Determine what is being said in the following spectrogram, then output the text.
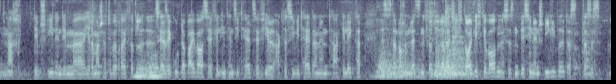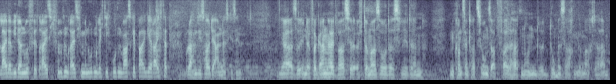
Nach dem Spiel, in dem äh, Ihre Mannschaft über drei Viertel äh, sehr, sehr gut dabei war, sehr viel Intensität, sehr viel Aggressivität an den Tag gelegt hat, ist es dann doch im letzten Viertel relativ deutlich geworden. Es ist ein bisschen ein Spiegelbild, dass, dass es leider wieder nur für 30, 35 Minuten richtig guten Basketball gereicht hat. Oder haben Sie es heute anders gesehen? Ja, also in der Vergangenheit war es ja öfter mal so, dass wir dann einen Konzentrationsabfall hatten und äh, dumme Sachen gemacht haben.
